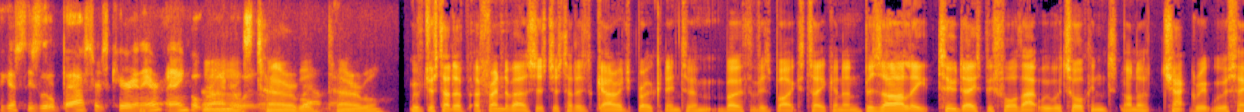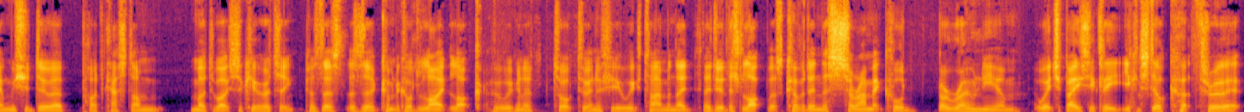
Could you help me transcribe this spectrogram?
I guess these little bastards carry an air, angle oh, grinder. Oh, that's terrible, terrible. We've just had a, a, friend of ours has just had his garage broken into and both of his bikes taken. And bizarrely, two days before that, we were talking on a chat group. We were saying we should do a podcast on motorbike security because there's there's a company called Litelok who we're going to talk to in a few weeks' time, and they they do this lock that's covered in this ceramic called Barronium, which basically you can still cut through it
